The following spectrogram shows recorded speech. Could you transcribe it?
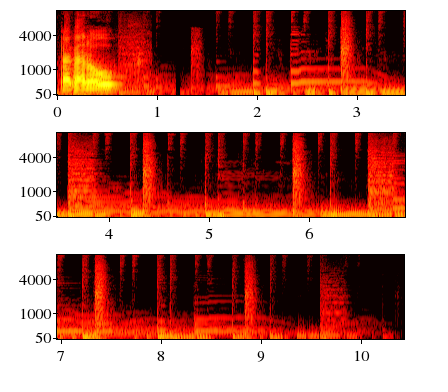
拜拜喽。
